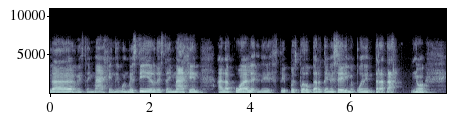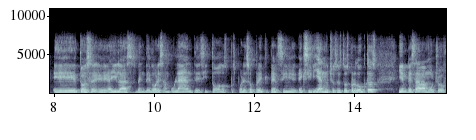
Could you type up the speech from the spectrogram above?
dar, de esta imagen de buen vestir, de esta imagen a la cual este, pues puedo pertenecer y me pueden tratar, ¿no? Eh, entonces, eh, ahí las vendedores ambulantes y todos, pues por eso exhibían muchos de estos productos y empezaba mucho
